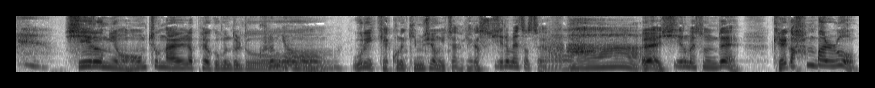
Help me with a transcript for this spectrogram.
씨름이 엄청 날렵해요, 그분들도. 그럼요. 우리 개코는 김수영 있잖아요. 걔가 씨름했었어요. 아. 예, 씨름했었는데 걔가 한 발로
